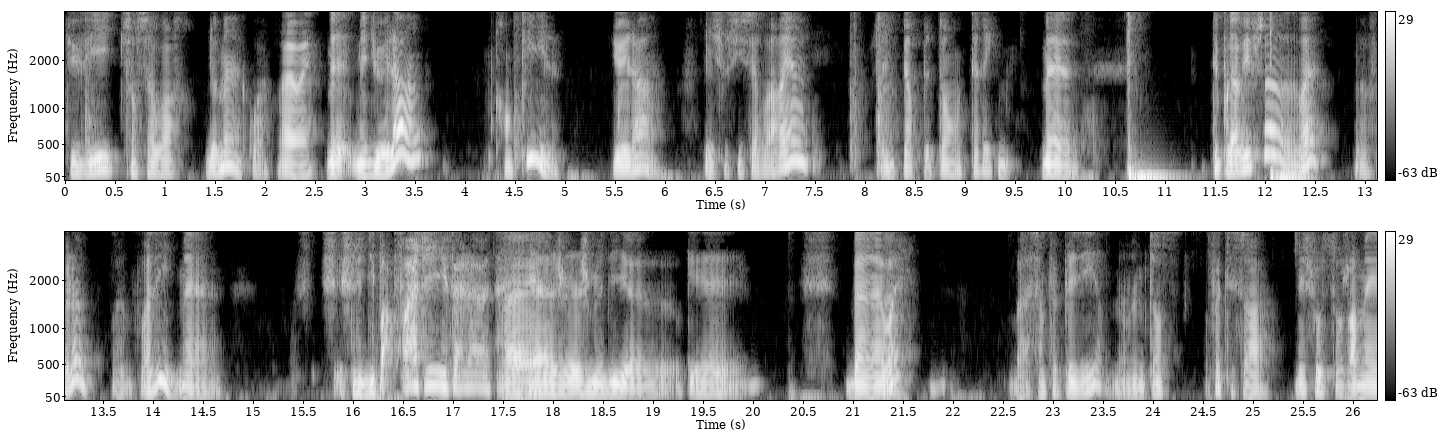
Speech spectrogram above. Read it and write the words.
tu vis sans savoir demain, quoi. Ouais, ouais. Mais, mais Dieu est là, hein. tranquille, Dieu est là. Les soucis servent à rien, c'est une perte de temps terrible. Mais t'es prêt à vivre ça, ouais, ben, fais-le, vas-y, mais je, je lui dis pas, vas-y, fais-le. Ouais. Là, je, je me dis, euh, ok, ben ouais. Ouais. bah ça me fait plaisir, mais en même temps, c'est- en fait c'est ça. Les choses sont jamais,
